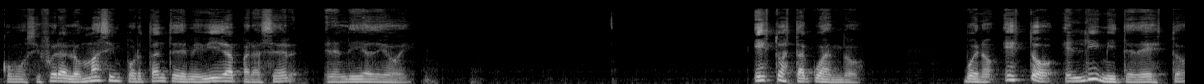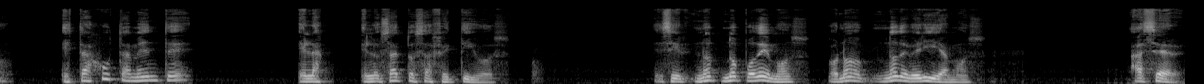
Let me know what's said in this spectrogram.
como si fuera lo más importante de mi vida para hacer en el día de hoy. ¿Esto hasta cuándo? Bueno, esto, el límite de esto, está justamente en las en los actos afectivos. Es decir, no, no podemos o no, no deberíamos hacer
